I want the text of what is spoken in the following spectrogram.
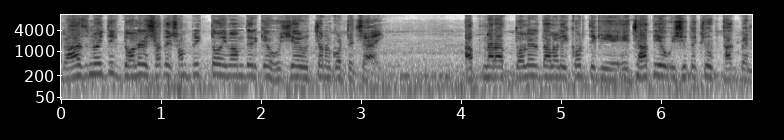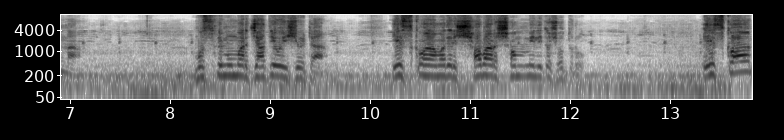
রাজনৈতিক দলের সাথে সম্পৃক্ত ইমামদেরকে হুঁশিয়ারি উচ্চারণ করতে চাই। আপনারা দলের দালালি করতে গিয়ে এই জাতীয় ইস্যুতে চুপ থাকবেন না। মুসলিম উমার জাতীয় ইস্যু এটা। ইসকন আমাদের সবার সম্মিলিত শত্রু। ইসকন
